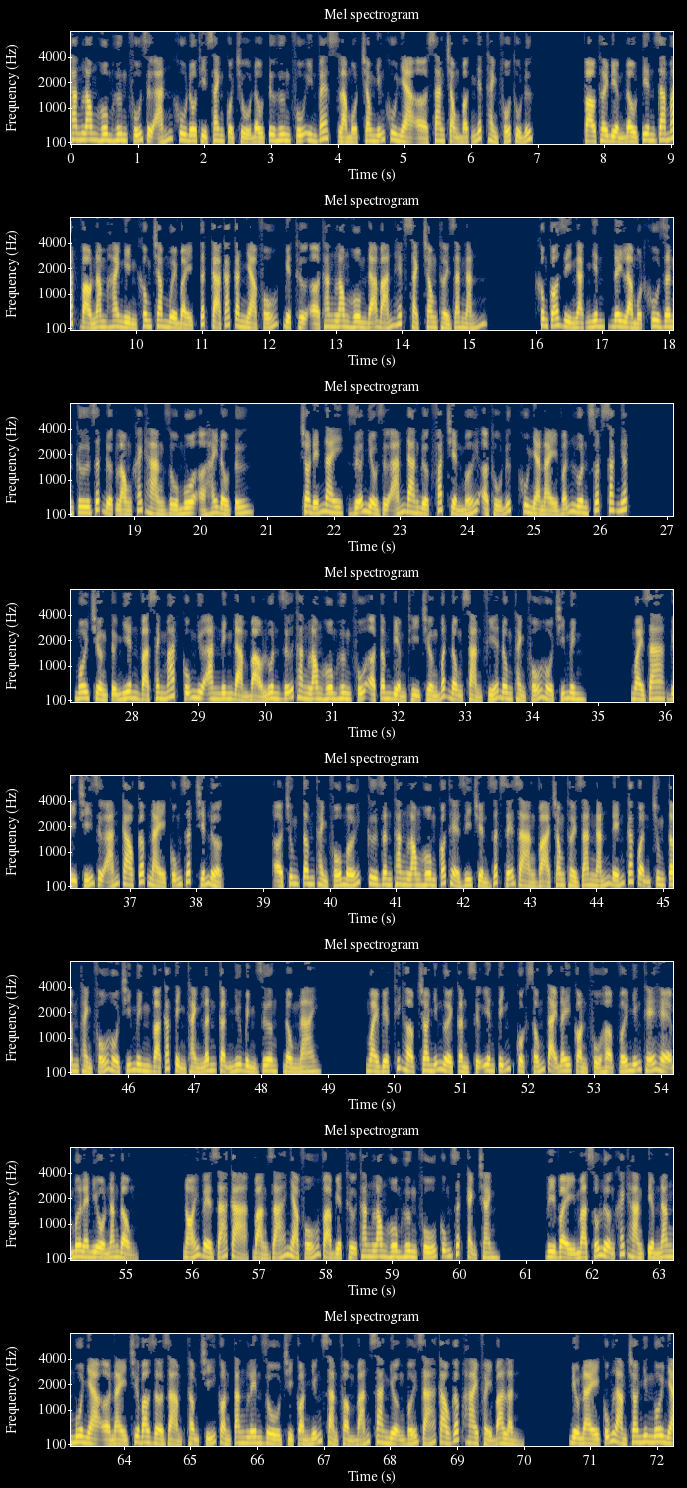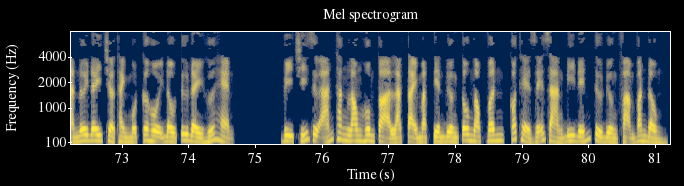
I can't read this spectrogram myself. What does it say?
Thăng Long Home Hưng Phú dự án khu đô thị xanh của chủ đầu tư Hưng Phú Invest là một trong những khu nhà ở sang trọng bậc nhất thành phố Thủ Đức. Vào thời điểm đầu tiên ra mắt vào năm 2017, tất cả các căn nhà phố, biệt thự ở Thăng Long Home đã bán hết sạch trong thời gian ngắn. Không có gì ngạc nhiên, đây là một khu dân cư rất được lòng khách hàng dù mua ở hay đầu tư. Cho đến nay, giữa nhiều dự án đang được phát triển mới ở Thủ Đức, khu nhà này vẫn luôn xuất sắc nhất. Môi trường tự nhiên và xanh mát cũng như an ninh đảm bảo luôn giữ Thăng Long Hôm Hưng Phú ở tâm điểm thị trường bất động sản phía đông thành phố Hồ Chí Minh. Ngoài ra, vị trí dự án cao cấp này cũng rất chiến lược. Ở trung tâm thành phố mới, cư dân Thăng Long Hôm có thể di chuyển rất dễ dàng và trong thời gian ngắn đến các quận trung tâm thành phố Hồ Chí Minh và các tỉnh thành lân cận như Bình Dương, Đồng Nai. Ngoài việc thích hợp cho những người cần sự yên tĩnh, cuộc sống tại đây còn phù hợp với những thế hệ millennial năng động. Nói về giá cả, bảng giá nhà phố và biệt thự Thăng Long Home Hưng Phú cũng rất cạnh tranh. Vì vậy mà số lượng khách hàng tiềm năng mua nhà ở này chưa bao giờ giảm, thậm chí còn tăng lên dù chỉ còn những sản phẩm bán sang nhượng với giá cao gấp 2,3 lần. Điều này cũng làm cho những ngôi nhà nơi đây trở thành một cơ hội đầu tư đầy hứa hẹn. Vị trí dự án Thăng Long hôm tỏa lạc tại mặt tiền đường Tô Ngọc Vân, có thể dễ dàng đi đến từ đường Phạm Văn Đồng.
